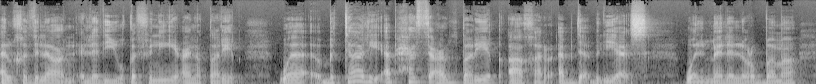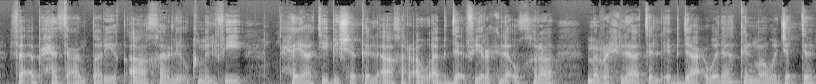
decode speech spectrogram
الخذلان الذي يوقفني عن الطريق وبالتالي أبحث عن طريق آخر أبدأ باليأس والملل ربما فأبحث عن طريق آخر لأكمل فيه حياتي بشكل آخر أو أبدأ في رحلة أخرى من رحلات الإبداع. ولكن ما وجدت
